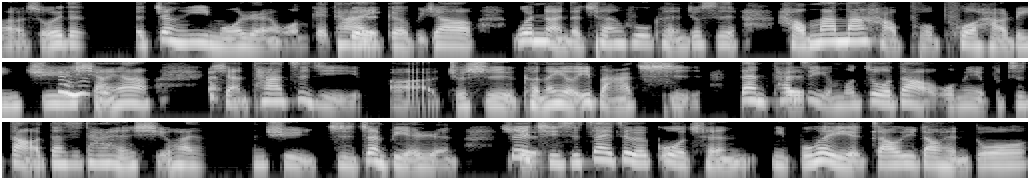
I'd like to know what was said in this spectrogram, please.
呃所谓的正义魔人，我们给他一个比较温暖的称呼，可能就是好妈妈、好婆婆、好邻居，想要想他自己呃，就是可能有一把尺，但他自己有没有做到，我们也不知道。但是他很喜欢。去指正别人，所以其实在这个过程，你不会也遭遇到很多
